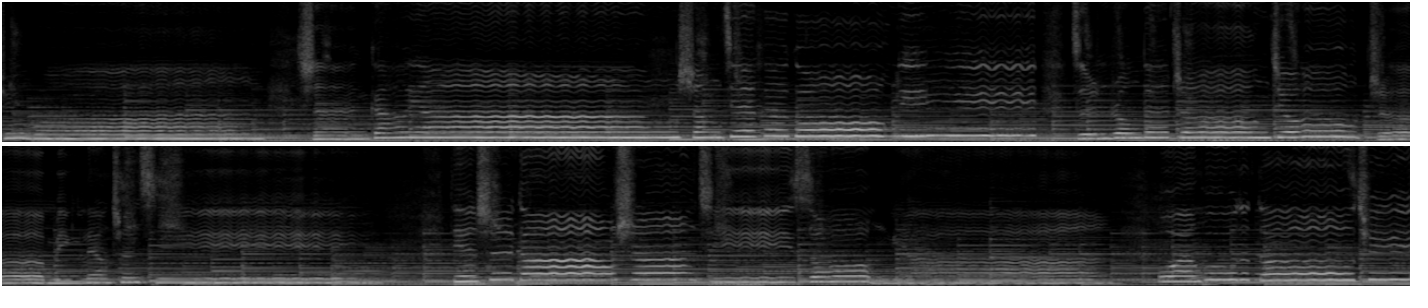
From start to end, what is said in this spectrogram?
君王，神羔羊，圣洁和公义，尊荣的拯救者，明亮晨曦。天使高声起颂扬，万物的都去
